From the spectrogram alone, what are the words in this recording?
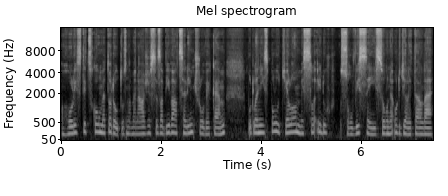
holistickou metodou, to znamená, že se zabývá celým člověkem. Podle ní spolu tělo, mysl i duch souvisejí, jsou neoddělitelné.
